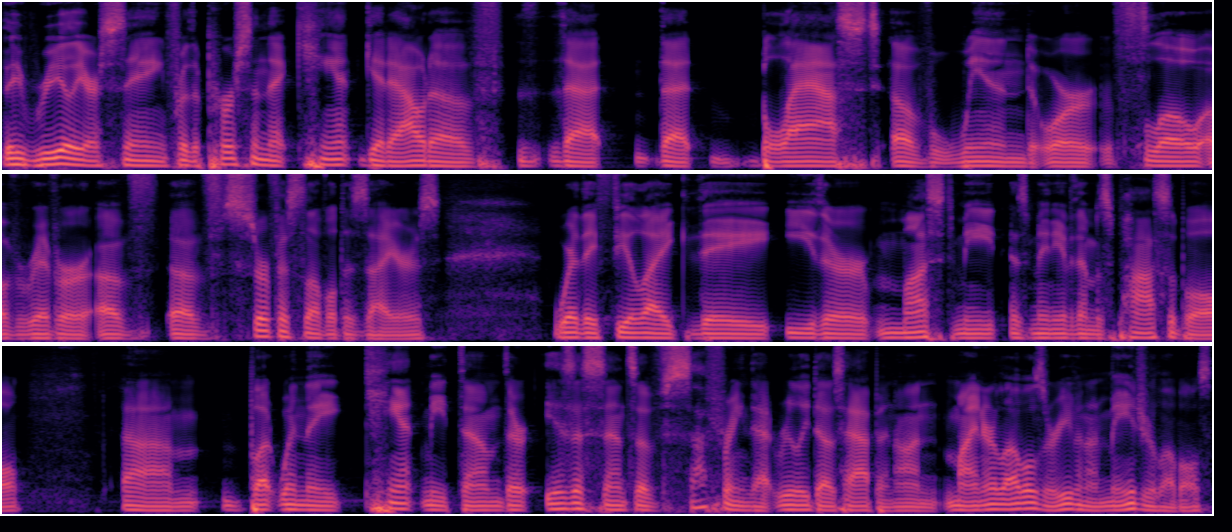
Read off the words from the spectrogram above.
they really are saying for the person that can't get out of that that blast of wind or flow of river of of surface level desires where they feel like they either must meet as many of them as possible um, but when they can't meet them there is a sense of suffering that really does happen on minor levels or even on major levels.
